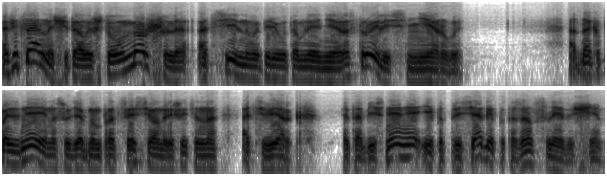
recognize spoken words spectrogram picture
Официально считалось, что у Мершеля от сильного переутомления расстроились нервы. Однако позднее на судебном процессе он решительно отверг это объяснение и под присягой показал следующее.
